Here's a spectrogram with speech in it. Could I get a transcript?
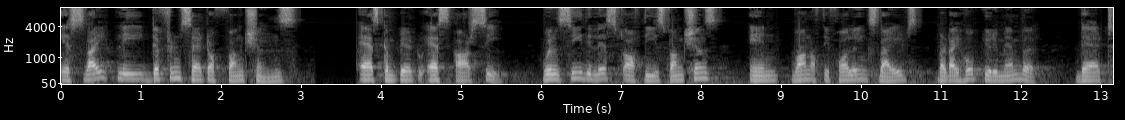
a slightly different set of functions as compared to SRC. We'll see the list of these functions in one of the following slides, but I hope you remember that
